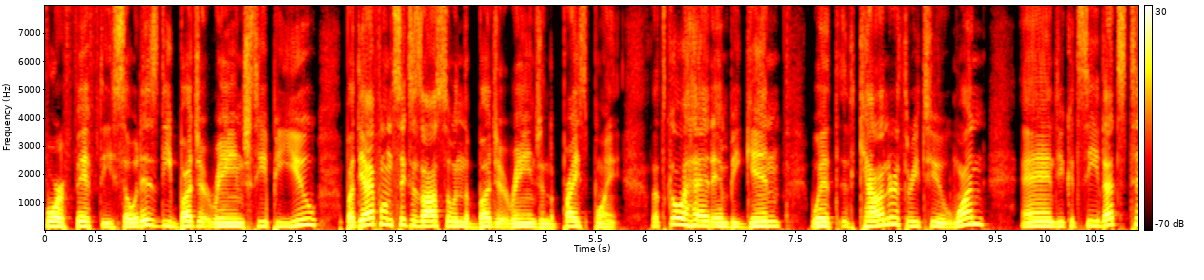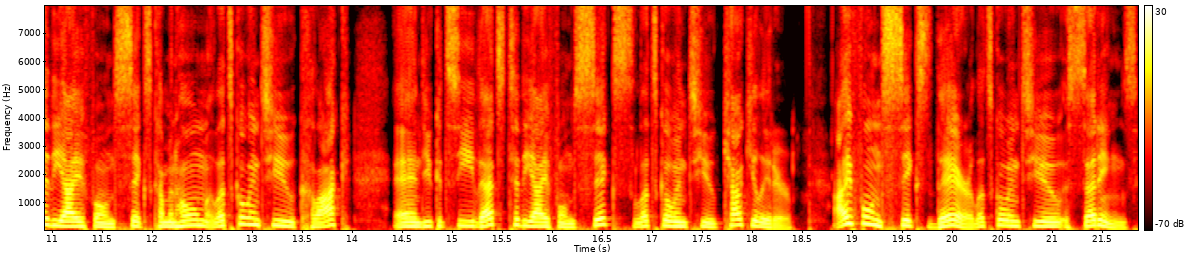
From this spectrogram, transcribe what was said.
450. So it is the budget range CPU, but the iPhone 6 is also in the budget range and the price point. Let's go ahead and begin with the calendar 321. And you could see that's to the iPhone 6 coming home. Let's go into clock and you could see that's to the iPhone 6. Let's go into calculator. iPhone 6 there. Let's go into settings.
